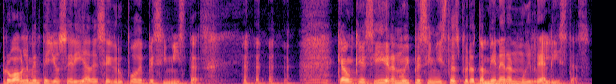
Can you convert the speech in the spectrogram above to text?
Probablemente yo sería de ese grupo de pesimistas. que aunque sí, eran muy pesimistas, pero también eran muy realistas.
